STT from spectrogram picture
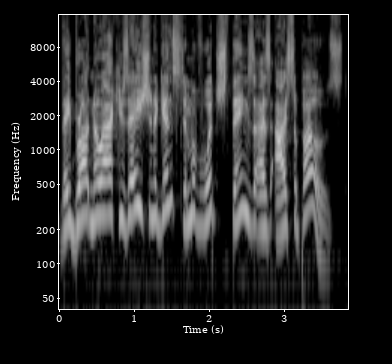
they brought no accusation against him of which things as I supposed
